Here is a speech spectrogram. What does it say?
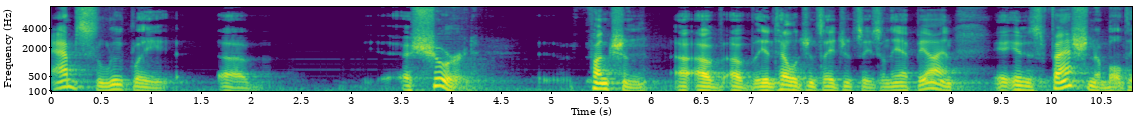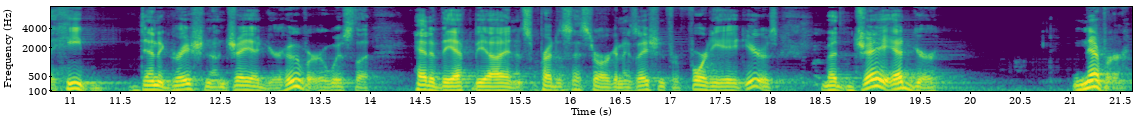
absolutely uh, assured function uh, of, of the intelligence agencies and the FBI. And it is fashionable to heap denigration on J. Edgar Hoover, who was the head of the FBI and its predecessor organization for 48 years. But J. Edgar never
